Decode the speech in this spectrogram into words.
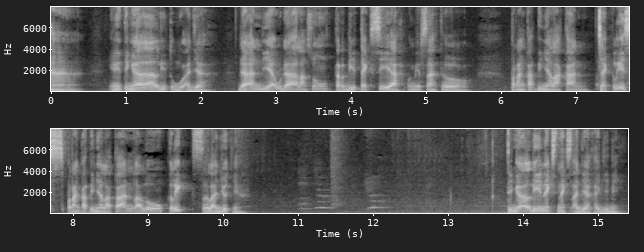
Nah, ini tinggal ditunggu aja. Dan dia udah langsung terdeteksi ya, pemirsa. Tuh, perangkat dinyalakan. Checklist perangkat dinyalakan, lalu klik selanjutnya. Tinggal di next-next aja kayak gini.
